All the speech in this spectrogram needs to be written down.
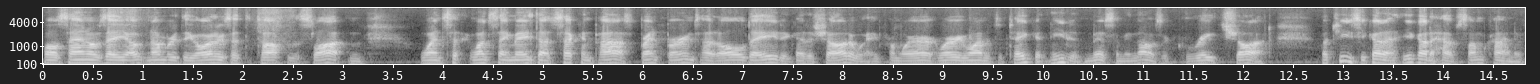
while San Jose outnumbered the Oilers at the top of the slot. And once once they made that second pass, Brent Burns had all day to get a shot away from where where he wanted to take it, and he didn't miss. I mean, that was a great shot. But geez, you gotta you gotta have some kind of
